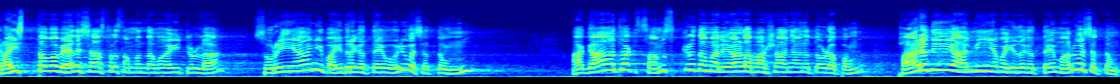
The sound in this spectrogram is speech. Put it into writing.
ക്രൈസ്തവ വേദശാസ്ത്ര സംബന്ധമായിട്ടുള്ള സുറിയാനി പൈതൃകത്തെ ഒരു വശത്തും അഗാധ സംസ്കൃത മലയാള ഭാഷാജ്ഞാനത്തോടൊപ്പം ഭാരതീയ ആത്മീയ പൈതൃകത്തെ മറുവശത്തും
